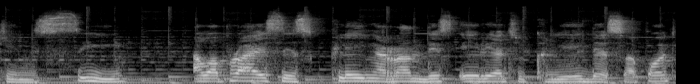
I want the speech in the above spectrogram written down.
can see our price is playing around this area to create the support.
